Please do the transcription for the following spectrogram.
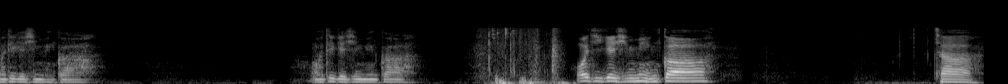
어디 계십니까? 어디 계십니까? 어디 계십니까? 자,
